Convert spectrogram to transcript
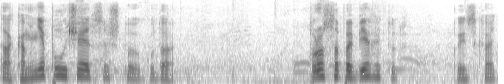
Так, а мне получается что? Куда? Просто побегать тут, поискать.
